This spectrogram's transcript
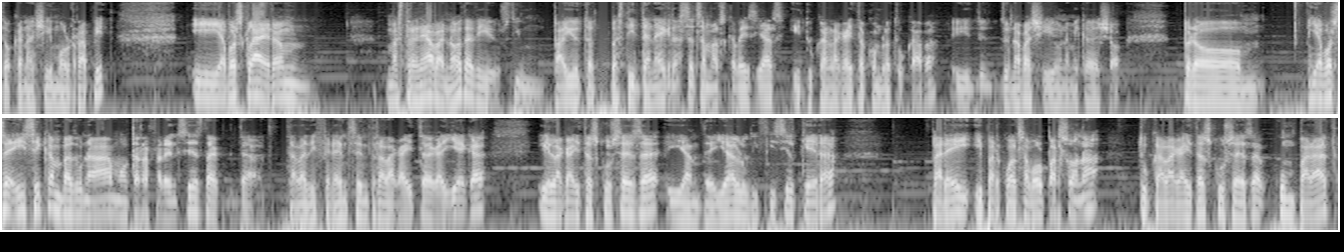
toquen així molt ràpid. I llavors, clar, érem m'estranyava, no?, de dir, hosti, un paio tot vestit de negre, saps, amb els cabells llargs i tocant la gaita com la tocava, i donava així una mica de xoc. Però llavors ell sí que em va donar moltes referències de, de, de la diferència entre la gaita gallega i la gaita escocesa i em deia lo difícil que era per ell i per qualsevol persona tocar la gaita escocesa comparat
